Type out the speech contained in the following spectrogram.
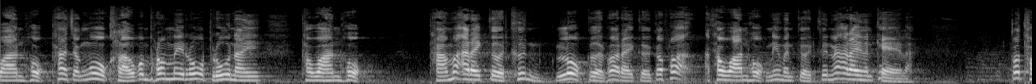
วารหกถ้าจะโง่เขลาก็เพราะไม่รู้รู้ในทวารหก ถามว่าอะไรเกิดขึ้น โลกเกิดเพราะอะไรเกิด ก็เพราะทวารหกนี่มันเกิดขึ้นแล้วอะไรมันแก่ล่ะ ก็ท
